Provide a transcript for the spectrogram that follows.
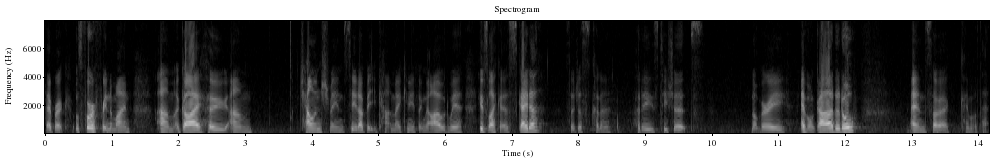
fabric. It was for a friend of mine, um, a guy who um, challenged me and said, I bet you can't make anything that I would wear. He was like a skater, so just kind of hoodies, t-shirts, not very avant-garde at all. And so I came up with that.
